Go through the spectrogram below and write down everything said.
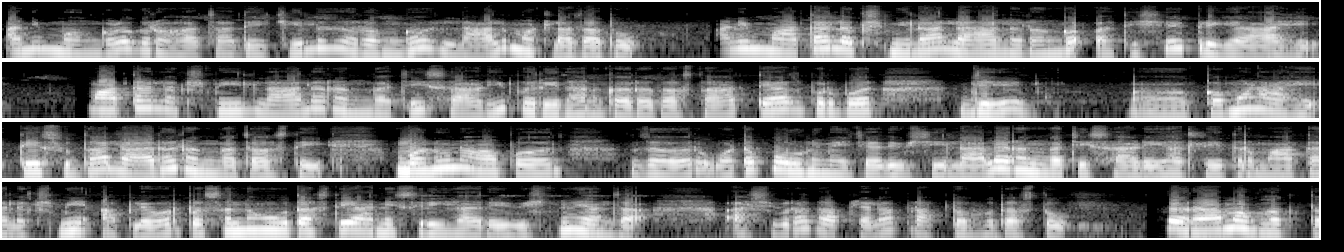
आणि मंगळ ग्रहाचा देखील रंग लाल म्हटला जातो. आणि माता लक्ष्मीला लाल रंग अतिशय प्रिय आहे. माता लक्ष्मी लाल रंगाची साडी परिधान करत असतात. त्याचबरोबर जे कमळ आहे ते सुद्धा लाल रंगाचं असते. म्हणून आपण जर वटपौर्णिमेच्या दिवशी लाल रंगाची साडी घातली तर माता लक्ष्मी आपल्यावर प्रसन्न होत असते आणि श्रीहरी विष्णू यांचा आशीर्वाद आपल्याला प्राप्त होत असतो. रामभक्त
